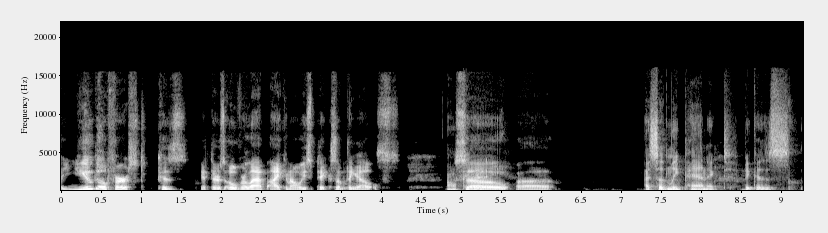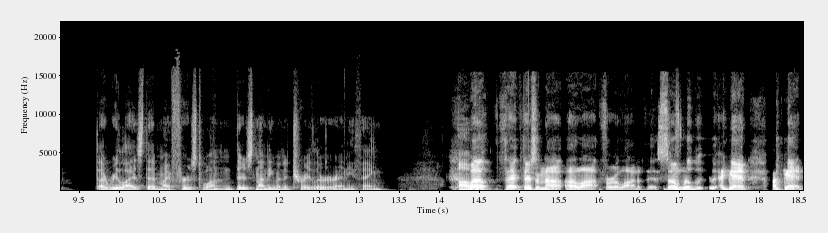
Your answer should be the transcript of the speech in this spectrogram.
you go first because if there's overlap, I can always pick something else. Okay. So, uh, I suddenly panicked because I realized that my first one there's not even a trailer or anything. Um, well, that, there's a, not, a lot for a lot of this. So, we'll again, again,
